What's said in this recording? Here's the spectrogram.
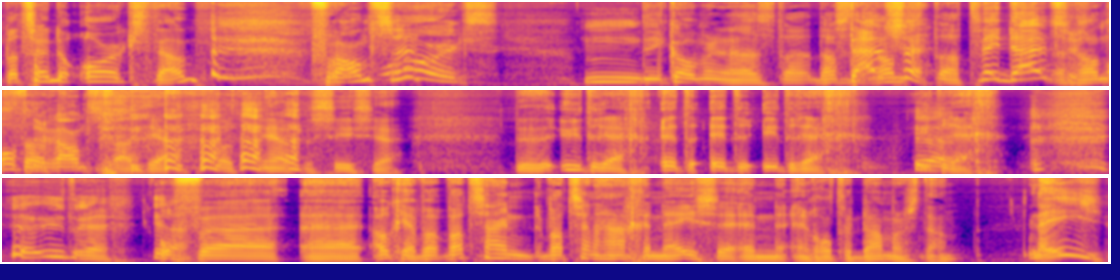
Wat zijn de orks dan? Fransen? Orks. Hmm, die komen dat dat is de Duitsers? Randstad. Nee, Duitsers. Of de Randstad, ja. Ja, precies, ja. De Utrecht. Ut, Ut- Utrecht. Ja. Utrecht. Ja, Utrecht. Ja. Of, eh, eh, oké, wat, wat, zijn, wat zijn Hagenezen en, en Rotterdammers dan? nee,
